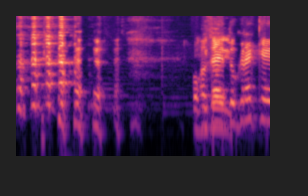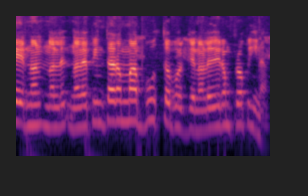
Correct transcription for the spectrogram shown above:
o sea, ¿tú crees que no, no, le, no le pintaron más busto porque no le dieron propina?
